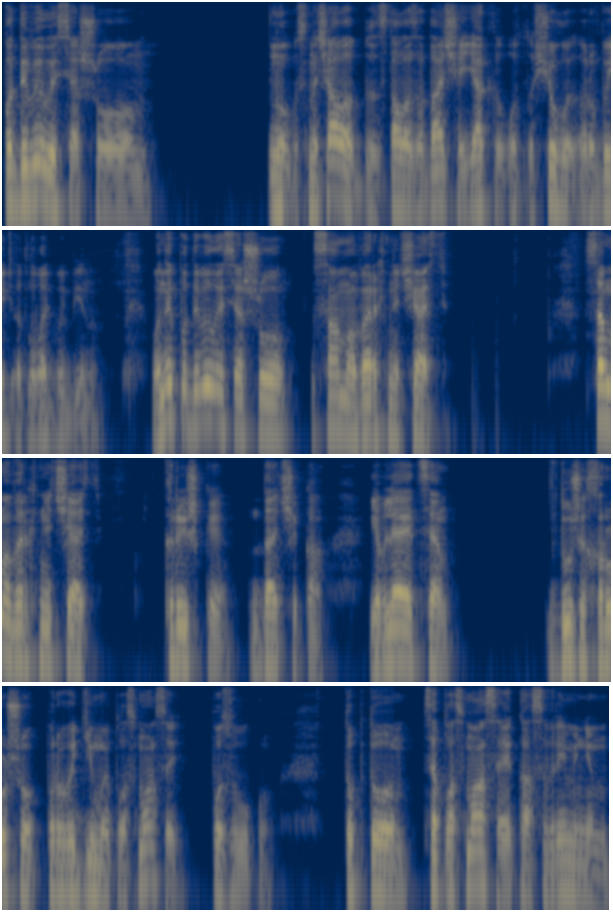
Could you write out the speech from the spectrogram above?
подивилися, що ну, спочатку стала задача, як от, з чого робити отливати бобіну. Вони подивилися, що сама верхня часть, сама верхня часть кришки датчика являється дуже хорошо проводимою пластмасою по звуку. Тобто це пластмаса, яка з временем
